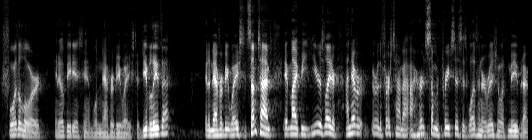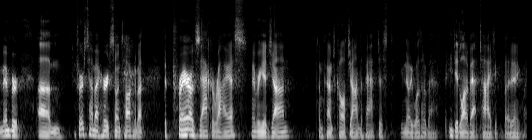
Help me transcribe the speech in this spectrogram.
for the Lord in obedience to Him will never be wasted. Do you believe that? It'll never be wasted. Sometimes it might be years later. I never remember the first time I heard someone preach this. It wasn't original with me, but I remember um, the first time I heard someone talking about the prayer of Zacharias. Remember, he had John, sometimes called John the Baptist, even though he wasn't a Baptist. He did a lot of baptizing, but anyway.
